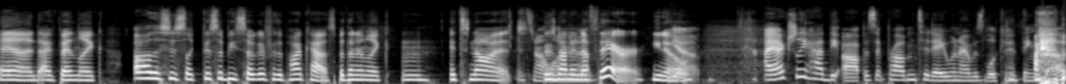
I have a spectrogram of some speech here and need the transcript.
and I've been like, "Oh, this is like this would be so good for the podcast," but then I'm like, mm, "It's not. It's not There's not enough enough. there." You know. Yeah. I actually had the opposite problem today when I was looking things up.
